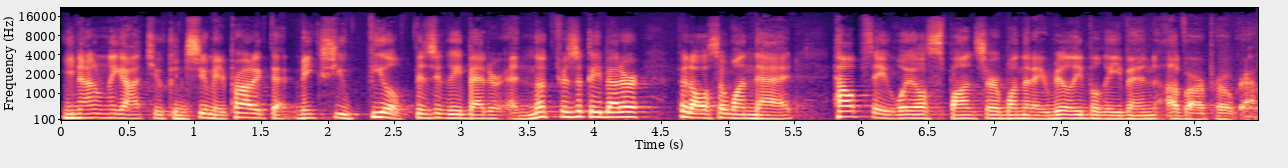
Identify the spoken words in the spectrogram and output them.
you not only got to consume a product that makes you feel physically better and look physically better, but also one that helps a loyal sponsor, one that I really believe in of our program.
